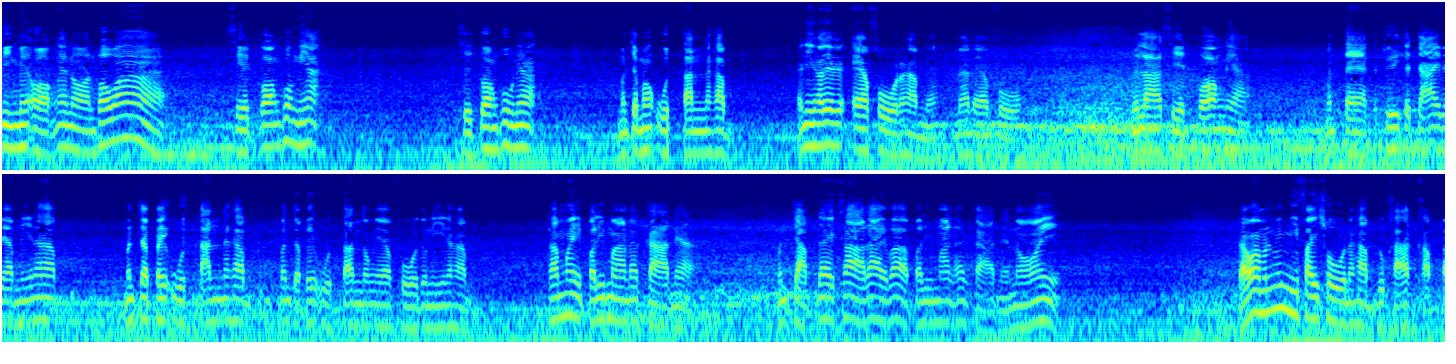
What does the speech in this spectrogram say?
วิ่งไม่ออกแน่นอน เพราะว่าเศษกองพวกเนี้ยเศษกองพวกเนี้ยมันจะมาอุดตันนะครับ อันนี้เขาเรียกแอร์โฟนะครับเนี่ยแมสแอร์โฟเวลาเศษกองเนี่ย มันแตกกระจุยกระจายแบบนี้นะครับ มันจะไปอุดตันนะครับ มันจะไปอุดตันตรงแอร์โฟตัวนี้นะครับทำให้ปริมาณอากาศเนี่ย มันจับได้ค่าได้ว่าปริมาณอากาศเนี่ยน้อย แต่ว่ามันไม่มีไฟโชว์นะครับ ลูกค้าขับไป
